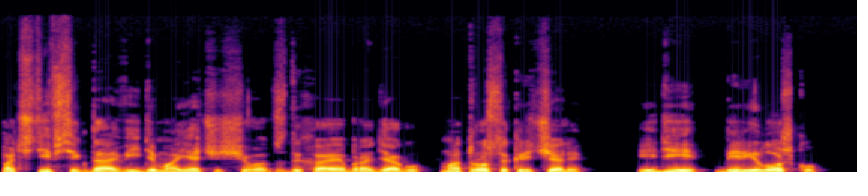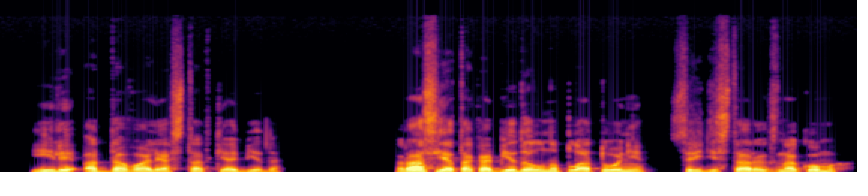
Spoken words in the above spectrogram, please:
Почти всегда, видя маячащего, вздыхая бродягу, матросы кричали «Иди, бери ложку!» или отдавали остатки обеда. Раз я так обедал на Платоне, среди старых знакомых.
